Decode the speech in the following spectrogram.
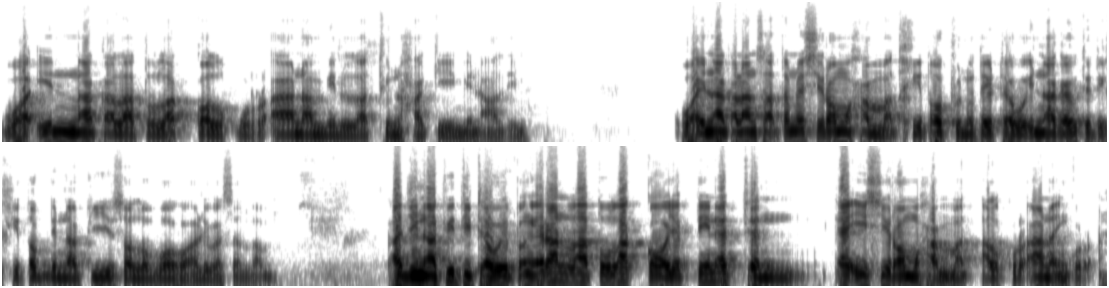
Wa innaka latulaqqal qur'ana min ladun hakimin alim. Wa inna kalan saat temen sira Muhammad khitab bunute dawu inna kau dadi khitab di Nabi sallallahu alaihi wasallam. Kanjeng Nabi didhawuhi pangeran latulak yaktine dan kei sira Muhammad Al-Qur'an ing Qur'an.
